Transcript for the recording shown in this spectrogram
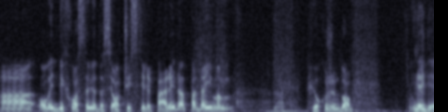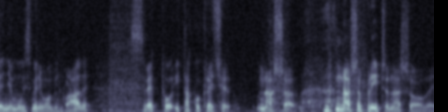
a ovaj bih ostavio da se očisti, reparira, pa da imam, znate, ja kažem, dobro. Ja ide njemu izmerim obim glave, sve to i tako kreće naša, naša priča, naša, ovaj,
